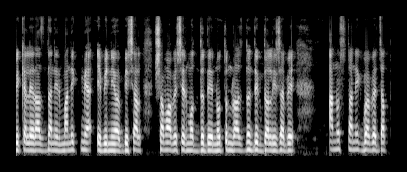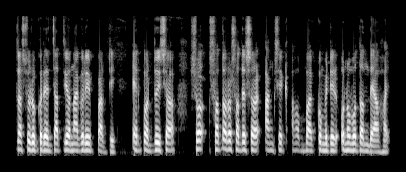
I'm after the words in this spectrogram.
বিকালে রাজধানীর মানিক মিয়া এভিনিউ বিশাল সমাবেশের মধ্য দিয়ে নতুন রাজনৈতিক দল হিসাবে আনুষ্ঠানিকভাবে যাত্রা শুরু করে জাতীয় নাগরিক পার্টি। এরপর দুইশো সতেরো সদস্যের আংশিক আহ্বায়ক কমিটির অনুমোদন দেওয়া হয়।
